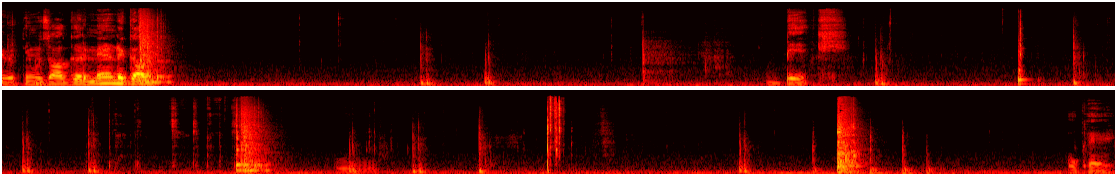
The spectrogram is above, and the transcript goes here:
Everything was all good a minute ago. Bitch. Okay.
